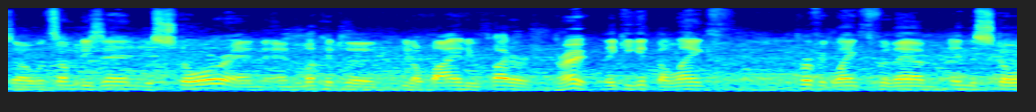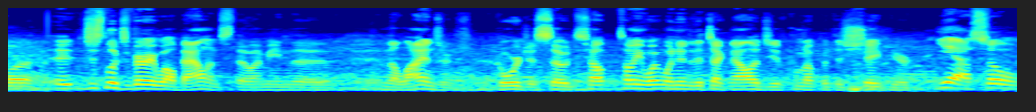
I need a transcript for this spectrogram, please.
So when somebody's in the store and, and looking to you know buy a new putter, Right. they can get the length, perfect length for them in the store. It just looks very well balanced, though. I mean, the and the lines are gorgeous. So tell, tell me what went into the technology of coming up with this shape here. Yeah, so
